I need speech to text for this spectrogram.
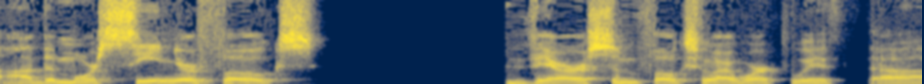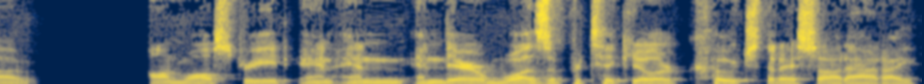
Uh, the more senior folks there are some folks who I worked with uh, on Wall Street, and and and there was a particular coach that I sought out. I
